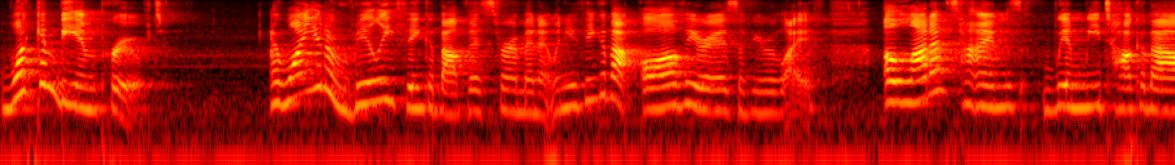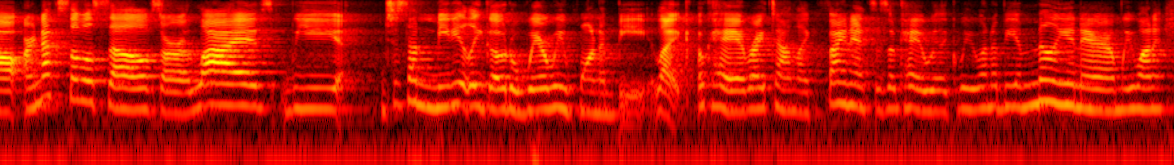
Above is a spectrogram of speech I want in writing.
What can be improved? I want you to really think about this for a minute. When you think about all the areas of your life, a lot of times when we talk about our next level selves or our lives, we just immediately go to where we want to be. Like, okay, I write down like finances. Okay, we like we want to be a millionaire and we want to,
